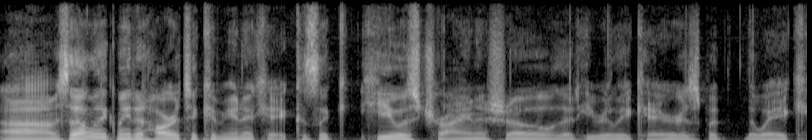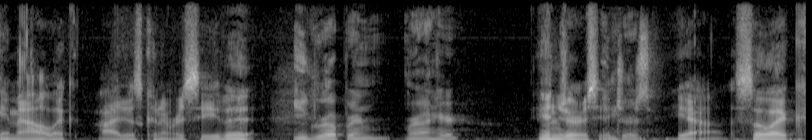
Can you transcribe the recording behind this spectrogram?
Um, so that like made it hard to communicate because like he was trying to show that he really cares, but the way it came out, like I just couldn't receive it. you grew up in around here In Jersey, in jersey yeah. So like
